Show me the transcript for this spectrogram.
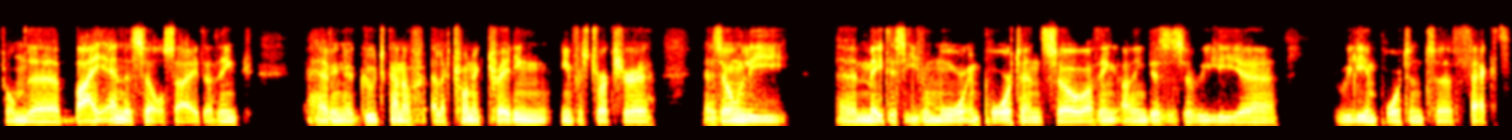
from the buy and the sell side. I think having a good kind of electronic trading infrastructure has only uh, made this even more important. So I think I think this is a really uh, really important uh, fact.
